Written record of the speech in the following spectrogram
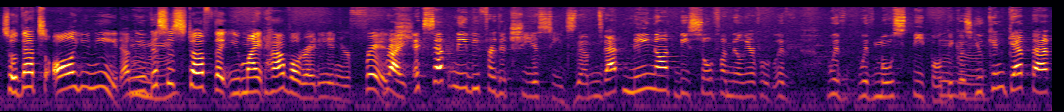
So that's all you need. I mean, this is stuff that you might have already in your fridge. Mm-hmm. Right, except maybe for the chia seeds. Them that may not be so familiar with with with most people because you can get that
